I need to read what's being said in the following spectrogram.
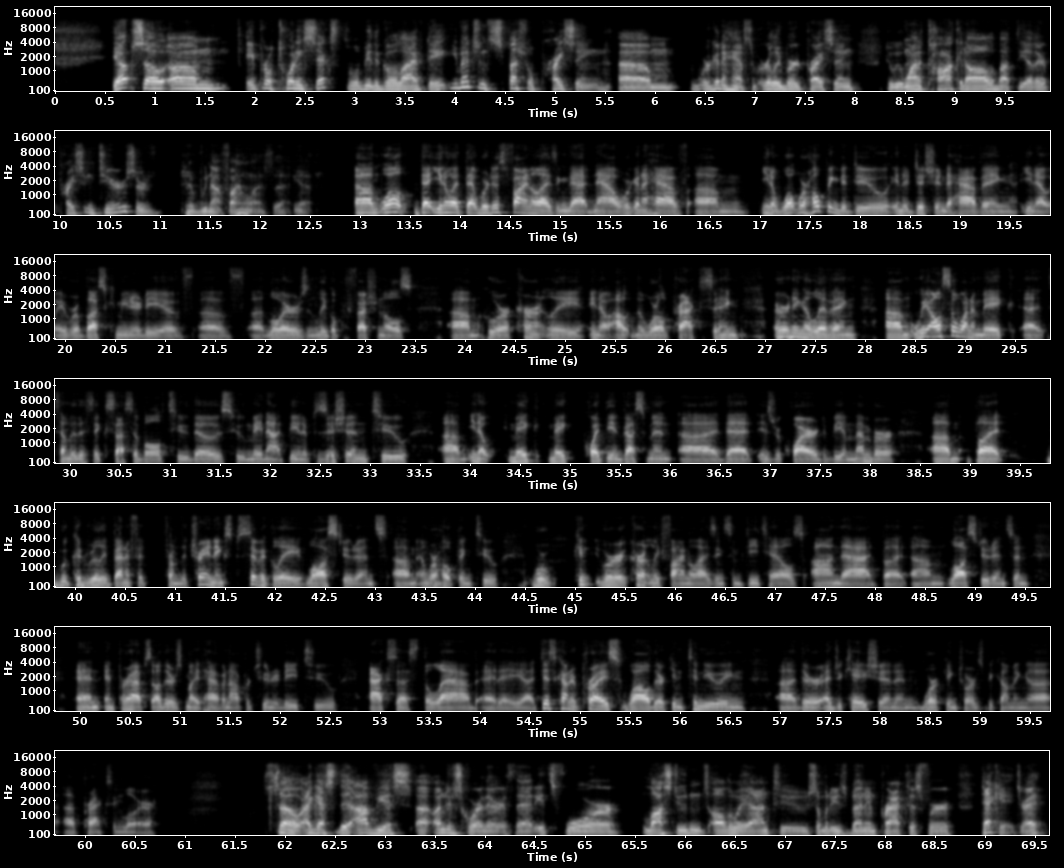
yep. So, um, April 26th will be the go live date. You mentioned special pricing. Um, we're going to have some early bird pricing. Do we want to talk at all about the other pricing tiers or have we not finalized that yet? Um, well, that you know what, that we're just finalizing that now. We're going to have, um, you know, what we're hoping to do, in addition to having, you know, a robust community of of uh, lawyers and legal professionals um, who are currently, you know, out in the world practicing, earning a living. Um, we also want to make uh, some of this accessible to those who may not be in a position to, um, you know, make make quite the investment uh, that is required to be a member. Um, but could really benefit from the training, specifically law students. Um, and we're mm-hmm. hoping to, we're, we're currently finalizing some details on that, but um, law students and, and, and perhaps others might have an opportunity to access the lab at a uh, discounted price while they're continuing uh, their education and working towards becoming a, a, practicing lawyer. So I guess the obvious uh, underscore there is that it's for law students all the way on to somebody who's been in practice for decades, right?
